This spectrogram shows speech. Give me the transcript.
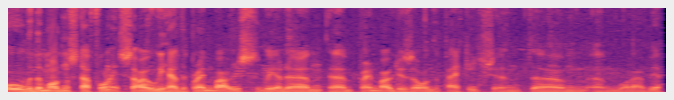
all with the modern stuff on it. So we have the Brembos. We had um, uh, Brembo designed the package and, um, and what have you.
